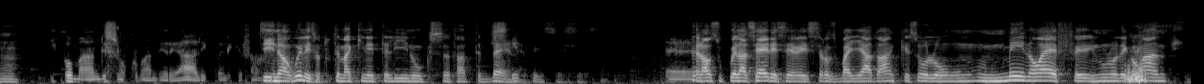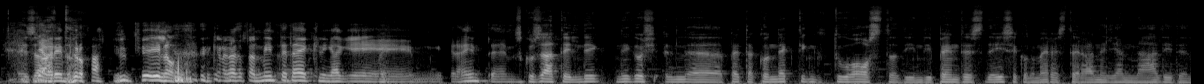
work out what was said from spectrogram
mm. i comandi sono comandi reali, quelli che fanno. Sì, no, quelli sono tutte macchinette Linux fatte bene. Sì. Sì, sì, eh... Però su quella serie se avessero sbagliato anche solo un, un meno F in uno dei comandi esatto. avrebbero fatto il pelo perché è una cosa talmente tecnica che Beh, veramente scusate il, ne- il uh, aspetta, connecting to host di Independence Day secondo me resterà negli annali del,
